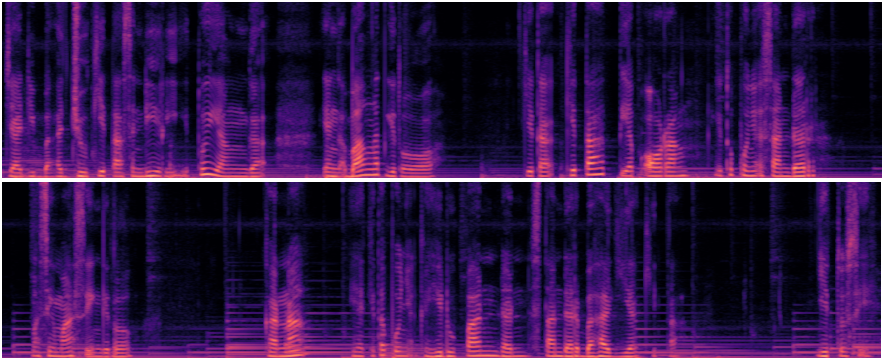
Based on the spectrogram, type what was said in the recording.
jadi baju kita sendiri itu yang nggak yang nggak banget gitu loh. Kita kita tiap orang itu punya standar masing-masing gitu loh. Karena ya kita punya kehidupan dan standar bahagia kita. Gitu sih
